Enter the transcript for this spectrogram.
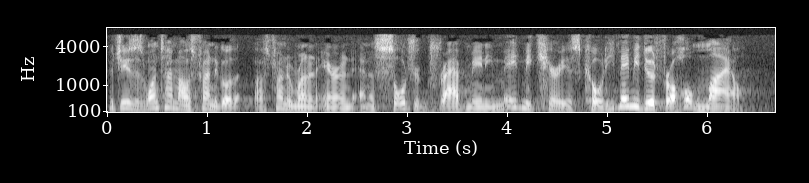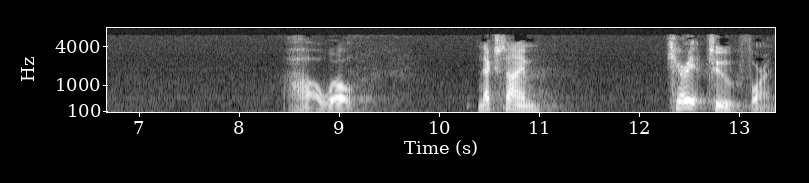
But Jesus, one time I was trying to go, I was trying to run an errand, and a soldier grabbed me and he made me carry his coat. He made me do it for a whole mile. Oh, well, next time Carry it too for him.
